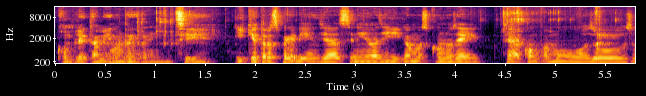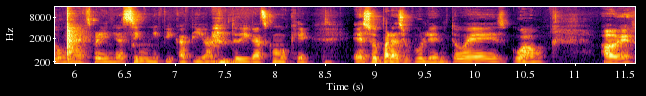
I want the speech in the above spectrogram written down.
Completamente. Una reina. Sí. ¿Y qué otra experiencia has tenido así, digamos, con, no sé, sea con famosos o una experiencia significativa que tú digas como que eso para suculento es wow? A ver,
